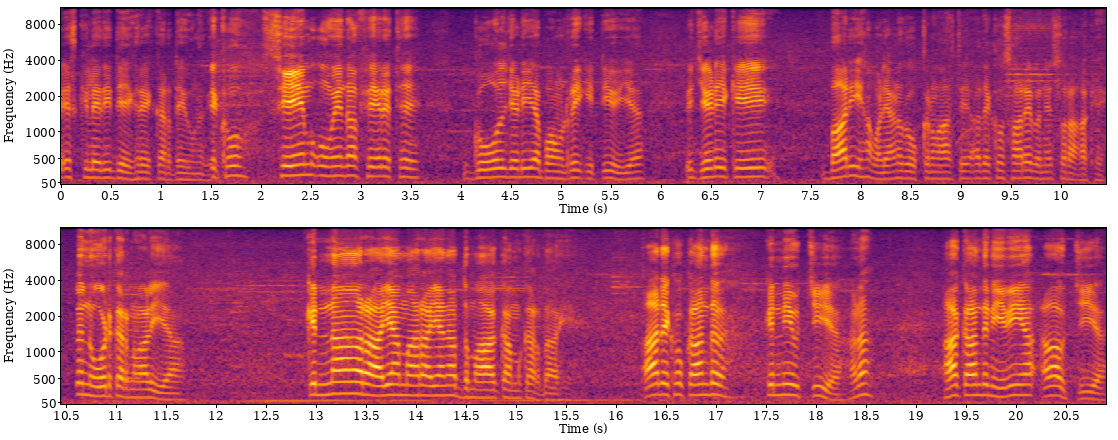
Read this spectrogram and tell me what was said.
ਇਸ ਕਿਲੇ ਦੀ ਦੇਖ-ਰੇਖ ਕਰਦੇ ਹੋਣਗੇ। ਦੇਖੋ ਸੇਮ ਉਵੇਂ ਦਾ ਫਿਰ ਇੱਥੇ ਗੋਲ ਜਿਹੜੀ ਆ ਬਾਉਂਡਰੀ ਕੀਤੀ ਹੋਈ ਆ ਵੀ ਜਿਹੜੀ ਕਿ ਬਾਹਰੀ ਹਮਲਿਆਂ ਨੂੰ ਰੋਕਣ ਵਾਸਤੇ ਆ। ਦੇਖੋ, ਸਾਰੇ ਬੰਨੇ ਸੁਰਾਖ ਹੈ ਤੇ ਨੋਟ ਕਰਨ ਵਾਲੀ ਆ, ਕਿੰਨਾ ਰਾਜਾ ਮਹਾਰਾਜਾ ਦਾ ਦਿਮਾਗ ਕੰਮ ਕਰਦਾ ਇਹ। ਆ ਦੇਖੋ, ਕੰਧ ਕਿੰਨੀ ਉੱਚੀ ਆ, ਹਨਾ? ਆ ਕੰਧ ਨੀਵੀਂ ਆ ਆ ਉੱਚੀ ਆ।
